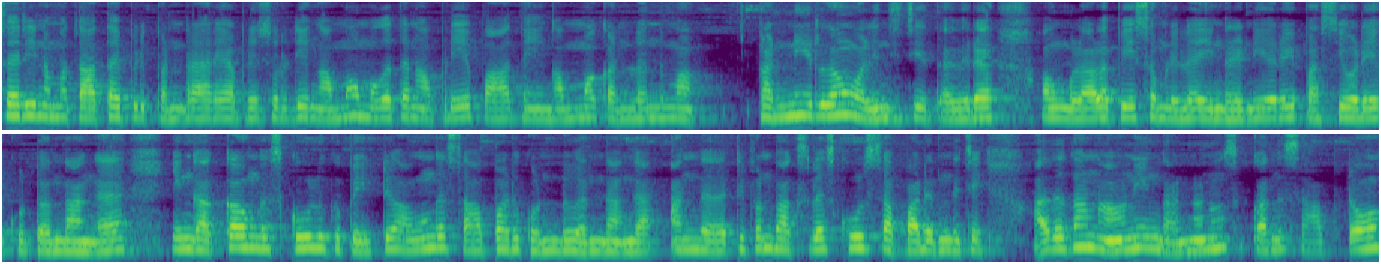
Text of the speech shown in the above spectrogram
சரி நம்ம தாத்தா இப்படி பண்ணுறாரு அப்படின்னு சொல்லிட்டு எங்கள் அம்மா முகத்தை நான் அப்படியே பார்த்தேன். எங்கள் அம்மா கண்ணிலேருந்து கண்ணீர் தான் வழிஞ்சிச்சே தவிர அவங்களால பேச முடியல. எங்கள் ரெண்டு பேரையும் பசியோடையே கூப்பிட்டு வந்தாங்க. எங்கள் அக்கா அவங்க ஸ்கூலுக்கு போயிட்டு அவங்க சாப்பாடு கொண்டு வந்தாங்க. அந்த டிஃபன் பாக்ஸில் ஸ்கூல் சாப்பாடு இருந்துச்சு. அதை தான் நானும் எங்கள் அண்ணனும் உட்காந்து சாப்பிட்டோம்.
